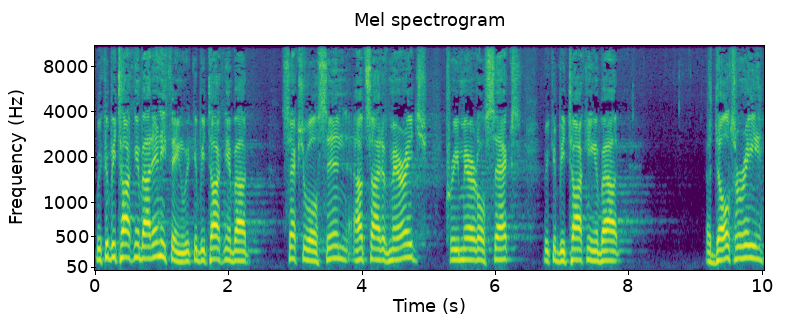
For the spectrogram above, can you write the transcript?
we could be talking about anything. We could be talking about sexual sin outside of marriage, premarital sex. We could be talking about adultery,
